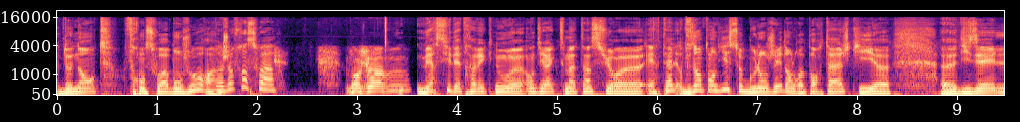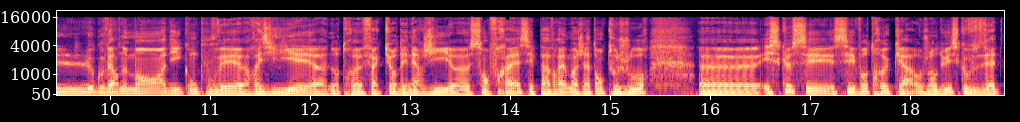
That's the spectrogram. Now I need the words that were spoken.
de Nantes. François, bonjour. Bonjour François. Bonjour à vous. Merci d'être avec nous euh, en direct ce matin sur euh, RTL. Vous entendiez ce boulanger dans le reportage qui euh, disait le gouvernement a dit qu'on pouvait résilier notre facture d'énergie sans frais. C'est pas vrai. Moi, j'attends toujours. Est-ce que c'est votre cas aujourd'hui? Est-ce que vous êtes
